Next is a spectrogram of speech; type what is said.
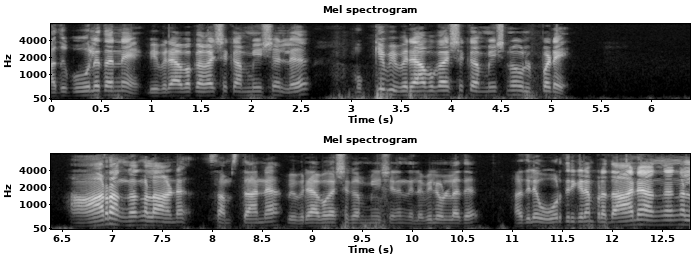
അതുപോലെ തന്നെ വിവരാവകാശ കമ്മീഷനിൽ മുഖ്യ വിവരാവകാശ കമ്മീഷണർ ഉൾപ്പെടെ ആറ് അംഗങ്ങളാണ് സംസ്ഥാന വിവരാവകാശ കമ്മീഷന് നിലവിലുള്ളത്. അതിൽ ഓർത്തിരിക്കണം പ്രധാന അംഗങ്ങൾ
